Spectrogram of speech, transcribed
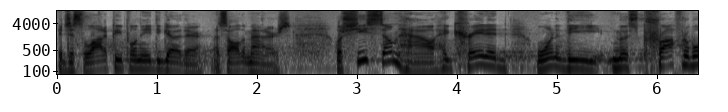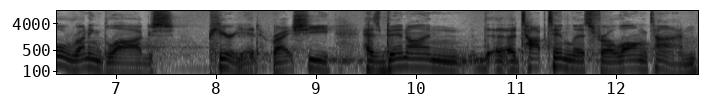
it's just a lot of people need to go there. That's all that matters. Well, she somehow had created one of the most profitable running blogs period, right? She has been on a top 10 list for a long time.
